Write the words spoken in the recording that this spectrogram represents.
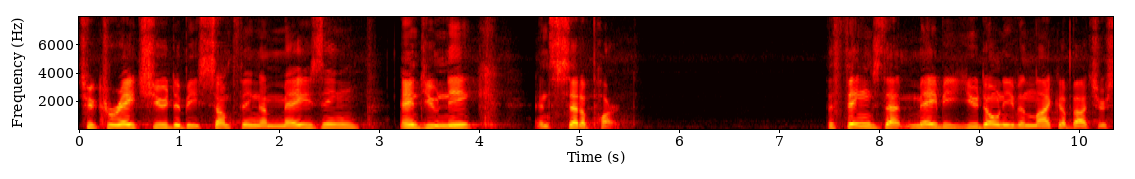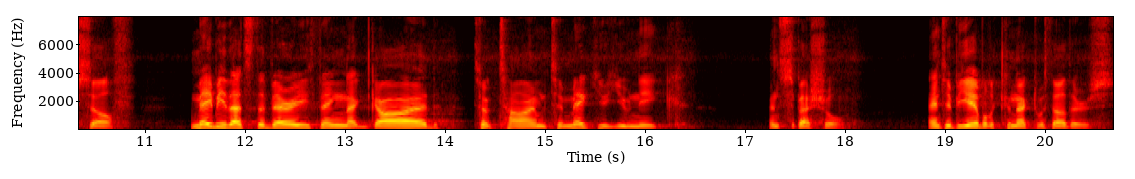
to create you to be something amazing and unique and set apart. The things that maybe you don't even like about yourself, maybe that's the very thing that God took time to make you unique and special and to be able to connect with others.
